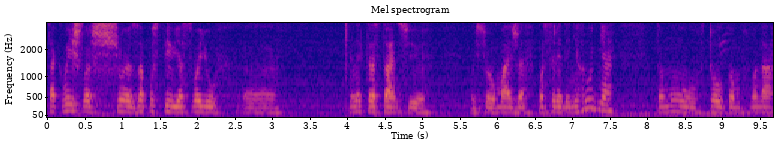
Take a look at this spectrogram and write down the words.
так вийшло, що запустив я свою е, електростанцію ось майже посередині грудня, тому толком вона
